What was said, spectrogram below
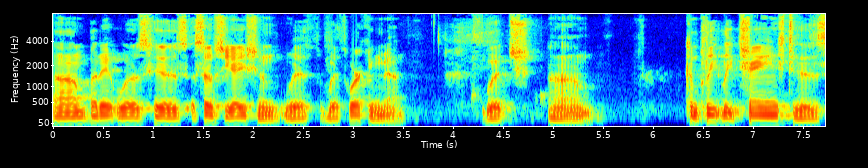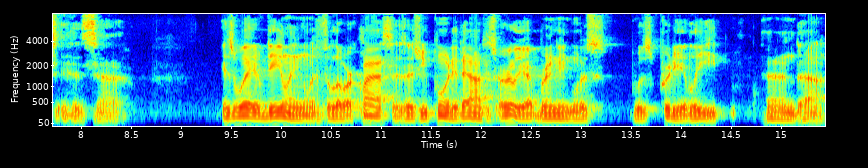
um, but it was his association with with working men, which um, completely changed his his uh, his way of dealing with the lower classes. As you pointed out, his early upbringing was was pretty elite, and uh,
